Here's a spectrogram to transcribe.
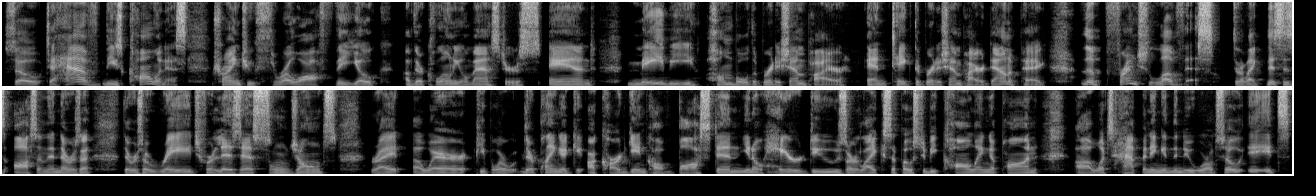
So to have these colonists trying to throw off the yoke of their colonial masters and maybe humble the British Empire and take the British Empire down a peg. The French love this. They're like, this is awesome. And there was a there was a rage for les insurgents, right? Uh, where people are they're playing a, a, card game called Boston. You know, hairdos are like supposed to be calling upon uh, what's happening in the new world. So it's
